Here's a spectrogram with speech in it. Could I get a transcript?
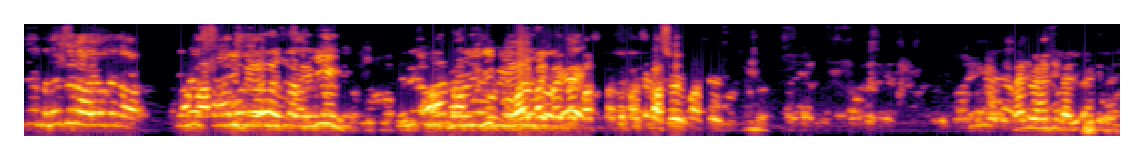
ਗਿਆ ਮੈਨੇਜਰ ਆਏ ਉਹਦੇ ਨਾਲ। ਭਾਈ ਭਾਈ ਭਾਈ ਭਾਈ ਪਾਸੇ ਪਾਸੇ ਪਾਸੇ ਪਾਸੇ ਪਾਸੇ। ਲੈ ਜੋ ਐਂ ਜੀ ਲੈ ਜੋ ਐਂ ਜੀ ਲੈ ਜਾਓ।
